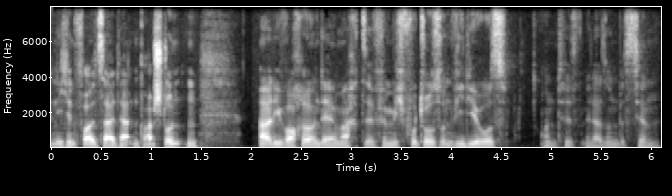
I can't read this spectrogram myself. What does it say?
nicht in Vollzeit, der hat ein paar Stunden, die Woche und der macht äh, für mich Fotos und Videos und hilft mir da so ein bisschen.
